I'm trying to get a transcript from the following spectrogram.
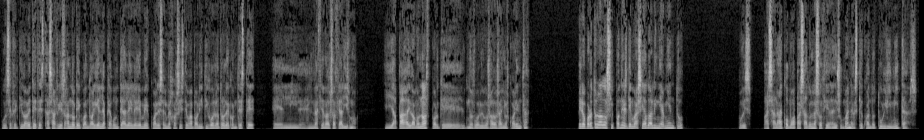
pues efectivamente te estás arriesgando que cuando alguien le pregunte al LM cuál es el mejor sistema político, el otro le conteste el, nacionalsocialismo. Y apaga y vámonos porque nos volvemos a los años 40. Pero por otro lado, si pones demasiado alineamiento, pues pasará como ha pasado en las sociedades humanas, que cuando tú limitas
